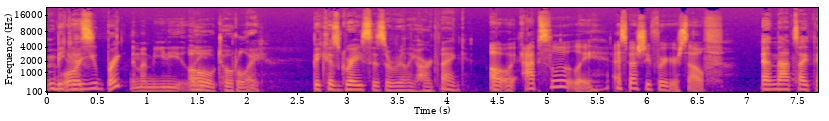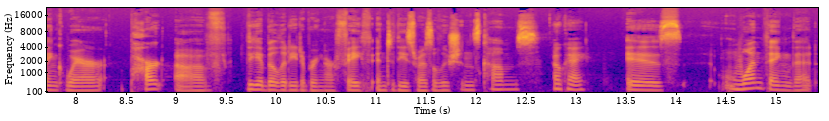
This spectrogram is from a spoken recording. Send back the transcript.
or Because- you break them immediately. Oh, totally. Because grace is a really hard thing. Oh, absolutely. Especially for yourself. And that's, I think, where part of the ability to bring our faith into these resolutions comes Okay. Is one thing that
